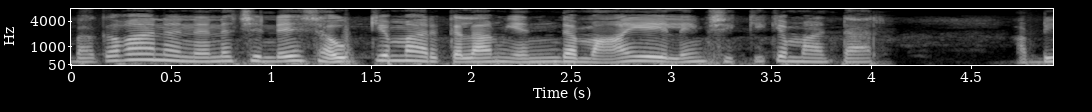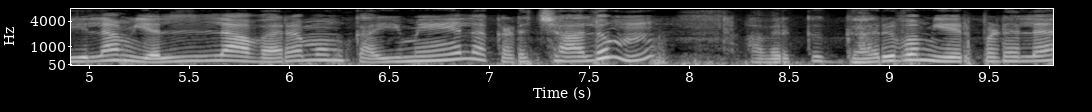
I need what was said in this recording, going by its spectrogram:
பகவானை நினச்சிண்டே சௌக்கியமாக இருக்கலாம். எந்த மாயையிலையும் சிக்கிக்க மாட்டார். அப்படியெல்லாம் எல்லா வரமும் கைமேல கிடைச்சாலும் அவருக்கு கர்வம் ஏற்படலை.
